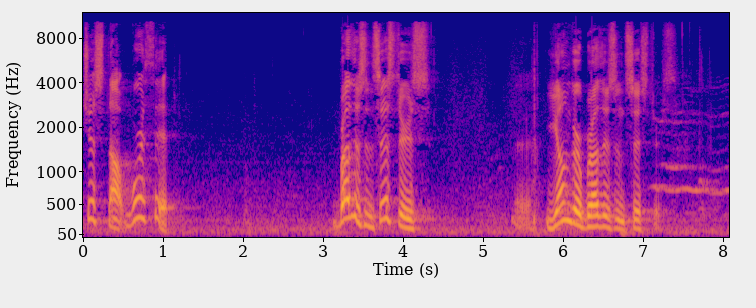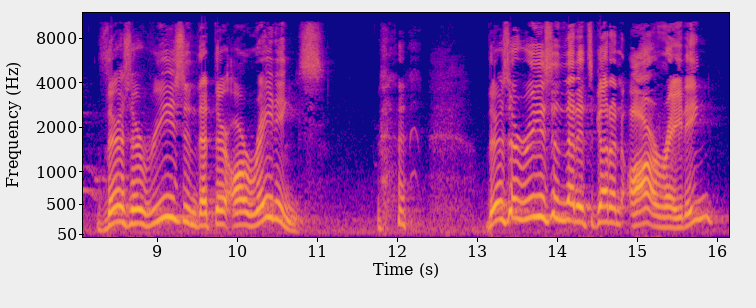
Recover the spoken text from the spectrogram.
just not worth it. Brothers and sisters, uh, younger brothers and sisters, there's a reason that there are ratings. There's a reason that it's got an R rating.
